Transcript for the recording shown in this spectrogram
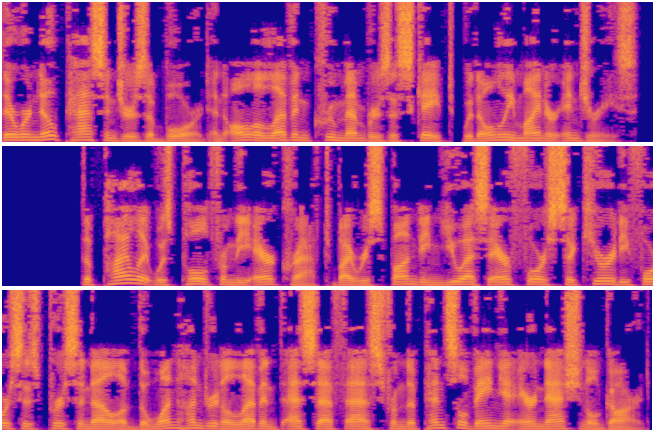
There were no passengers aboard and all 11 crew members escaped, with only minor injuries. The pilot was pulled from the aircraft by responding U.S. Air Force Security Forces personnel of the 111th SFS from the Pennsylvania Air National Guard.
